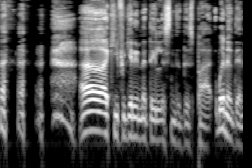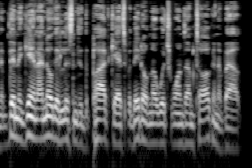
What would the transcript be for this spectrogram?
oh, I keep forgetting that they listen to this pod. Well, then, then again, I know they listen to the podcast, but they don't know which ones I'm talking about.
